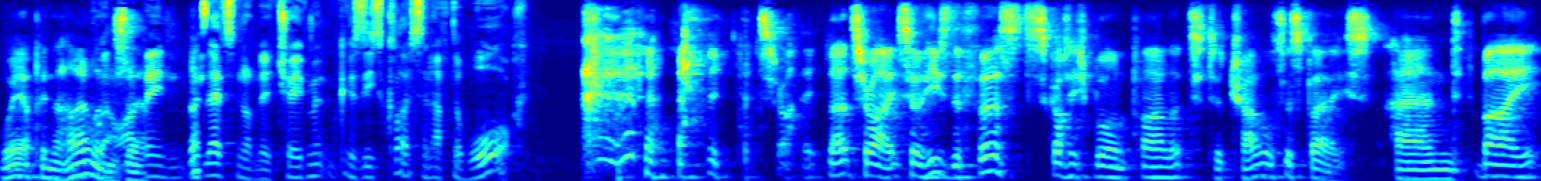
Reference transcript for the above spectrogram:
way up in the Highlands. Well, I mean, that's, that's not an achievement because he's close enough to walk. That's right. That's right. So he's the first Scottish born pilot to travel to space. And by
